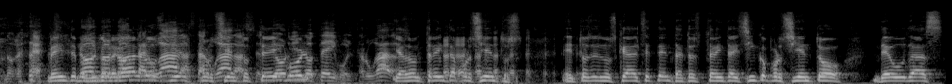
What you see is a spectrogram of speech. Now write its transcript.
No, 20% no, no, no, regalos, tarugadas, 10% tarugadas, table. Jordi, no table, tarugadas. Ya son 30%. Entonces nos queda el 70%. Entonces 35% deudas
